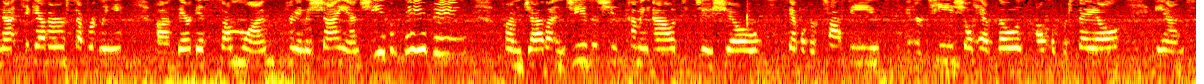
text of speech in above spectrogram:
not together, separately. Um, there is someone, her name is Cheyenne. She is amazing from Java and Jesus. She's coming out to show, sample her coffees and her tea. She'll have those also for sale. And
